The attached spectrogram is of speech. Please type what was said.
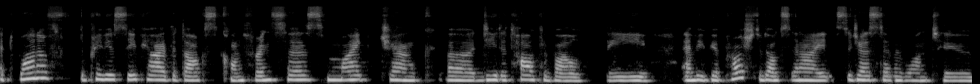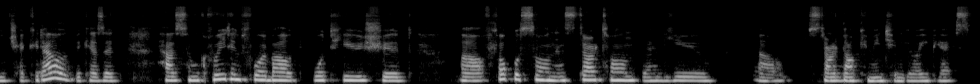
at one of the previous API the docs conferences, Mike Jang uh, did a talk about the MVP approach to docs, and I suggest everyone to check it out because it has some great info about what you should uh, focus on and start on when you uh, start documenting your APIs.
